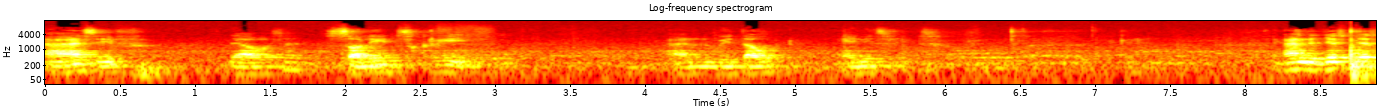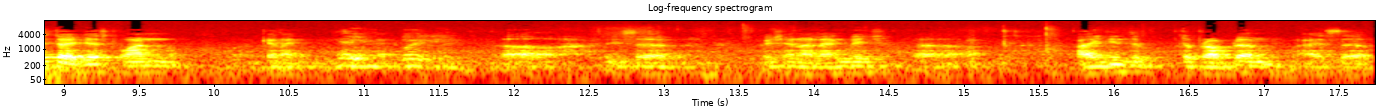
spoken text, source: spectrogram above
as if there was a solid screen and without any slits. And just just uh, just one, can I? Uh, this uh, question on language. Uh, I think the, the problem, as uh,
